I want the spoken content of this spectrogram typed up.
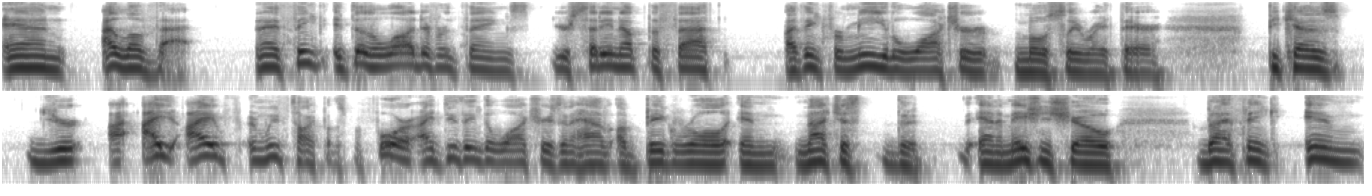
And I love that. And I think it does a lot of different things. You're setting up the fact, I think for me, the watcher mostly right there, because you're I, I I and we've talked about this before. I do think the Watcher is going to have a big role in not just the, the animation show, but I think in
